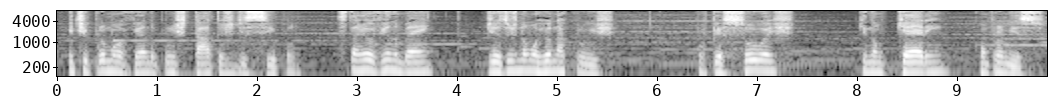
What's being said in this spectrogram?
e te promovendo para um status de discípulo. Você está me ouvindo bem? Jesus não morreu na cruz por pessoas que não querem compromisso.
